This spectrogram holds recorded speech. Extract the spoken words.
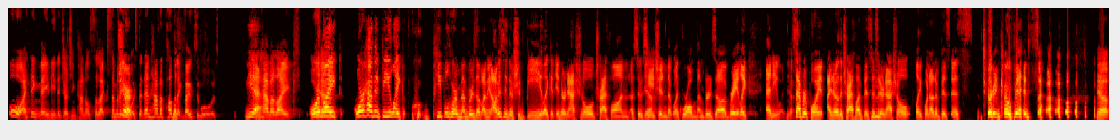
or I think maybe the judging panel selects some of the Sure. awards, but then have a public vote award Yeah, have a like or yeah. like or have it be like who, people who are members of i mean obviously there should be like an international triathlon association yeah. that like we're all members of right like anyway yeah. separate point i know the triathlon business mm-hmm. international like went out of business during covid so yeah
